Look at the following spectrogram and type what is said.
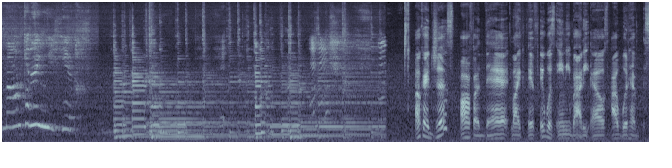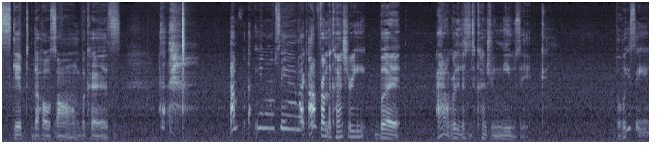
Mom, can I hear? Okay, just off of that, like if it was anybody else, I would have skipped the whole song because I'm, you know what I'm saying? Like I'm from the country, but I don't really listen to country music. But we see.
